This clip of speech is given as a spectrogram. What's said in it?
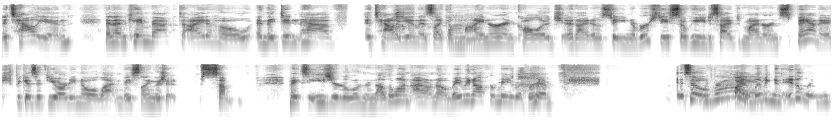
Italian and then came back to Idaho and they didn't have Italian as like a minor in college at Idaho State University so he decided to minor in Spanish because if you already know a Latin based language it some makes it easier to learn another one I don't know maybe not for me but for him so by living in Italy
